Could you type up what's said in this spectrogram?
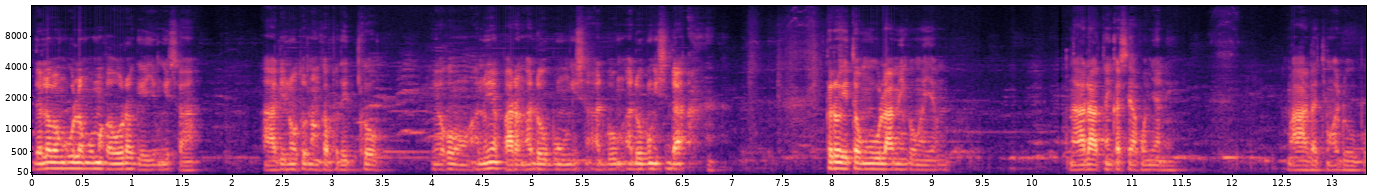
Dalawang ulam ko makaurag eh. Yung isa, ah, dinuto ng kapatid ko. Yung ako, ano yan, parang adobong, isa, adobong, adobong isda. Pero itong ulamin ko ngayon. Naalatin kasi ako niyan eh. Maalat yung adobo.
